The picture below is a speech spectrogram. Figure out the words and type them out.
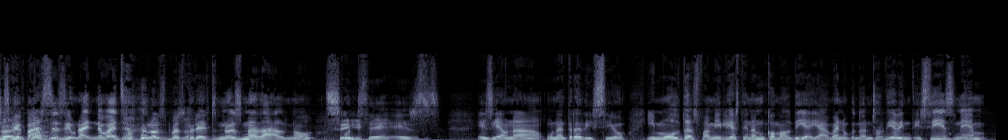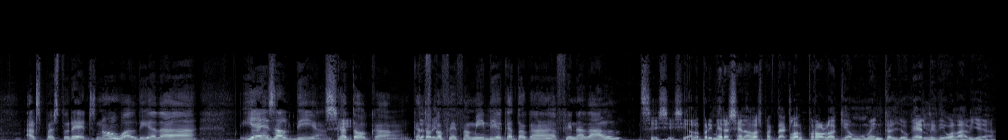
Exacte. què passa si un any no vaig a veure els pastorets? No és Nadal, no? Sí. Potser és, és ja una, una tradició. I moltes famílies tenen com el dia ja. Bueno, doncs el dia 26 anem als pastorets, no? O el dia de... Ja és el dia Sí. que toca, que De toca fet- fer família, que toca fer Nadal. Sí, sí, sí. A la primera escena de l'espectacle, al pròleg, hi ha un moment que el lloguer li diu a l'àvia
